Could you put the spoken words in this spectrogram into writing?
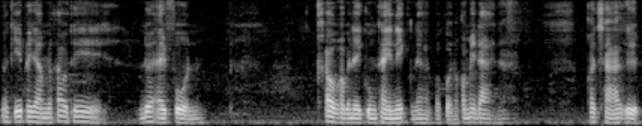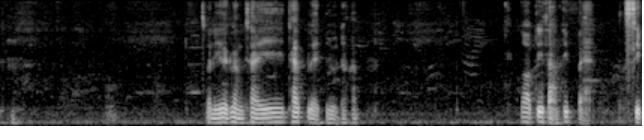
เมื่อกี้พยายามจะเข้าที่ด้วย iPhone เข้าเข้าไปในกรุงไทยเน็กนะครับ ปรากฏว่าก็ไม่ได้นะ ก็ช้าอืด ตอนนี้กำลังใช้แท็บเล็ตอยู่นะครับ รอบที่สามที่แปดสิบ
